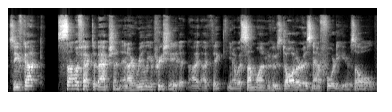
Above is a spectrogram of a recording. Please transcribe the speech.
So you've got some effective action, and I really appreciate it. I, I think, you know, as someone whose daughter is now 40 years old,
